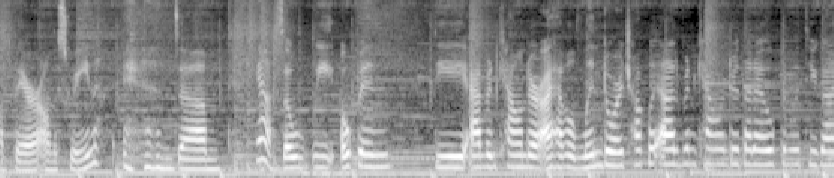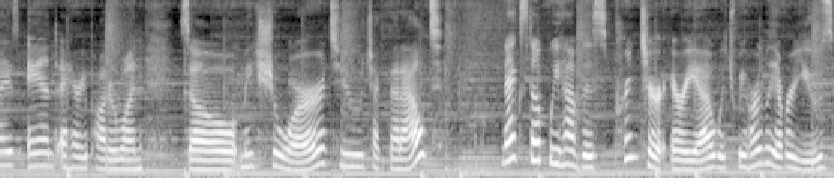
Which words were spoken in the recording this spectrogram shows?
up there on the screen. And um, yeah, so we open the advent calendar. I have a Lindor chocolate advent calendar that I open with you guys and a Harry Potter one. So make sure to check that out. Next up, we have this printer area, which we hardly ever use,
